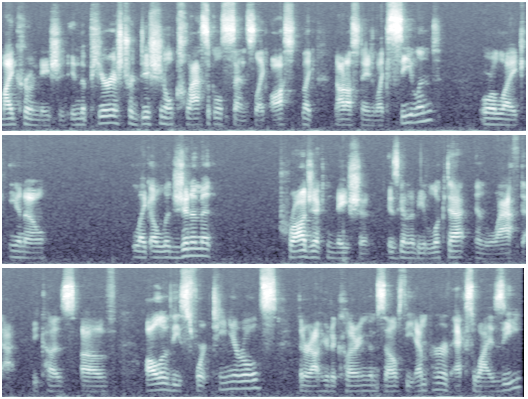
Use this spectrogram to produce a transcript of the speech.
micronation in the purest traditional classical sense, like Aust- like not Austenasia, like Sealand, or like you know, like a legitimate project nation is going to be looked at and laughed at because of all of these 14 year olds that are out here declaring themselves the emperor of XYZ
